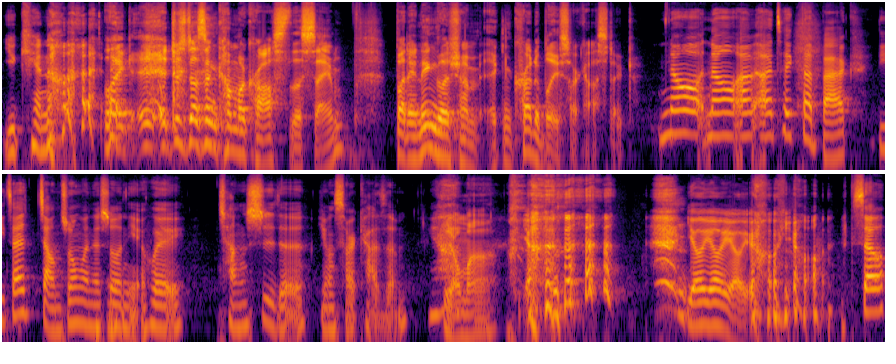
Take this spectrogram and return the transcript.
You cannot. Like it, it just doesn't come across the same. But in English, I'm incredibly sarcastic. no, no, I I take that back. 你在讲中文的时候，你也会尝试的用 sarcasm. Yoma. yo yo yo yo yo. So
